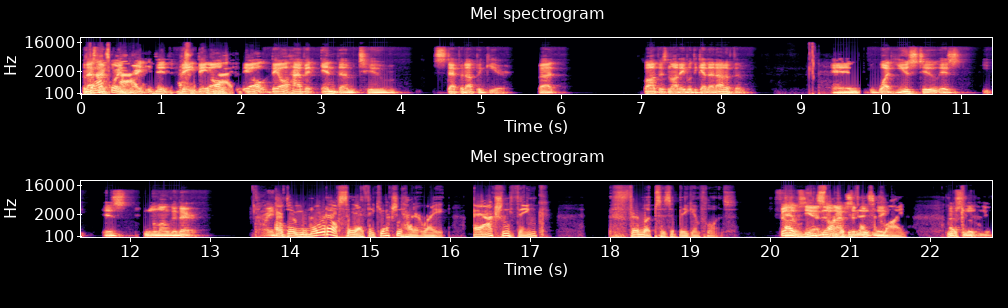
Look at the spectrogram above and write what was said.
But that's, that's my point, bad. right? They, they, they all bad. they all they all have it in them to step it up a gear, but Klopp is not able to get that out of them. And what used to is is no longer there. Right? Although you know what I'll say, I think you actually had it right. I actually think Phillips is a big influence. Phillips, yeah, no, absolutely. Line. Like, absolutely.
